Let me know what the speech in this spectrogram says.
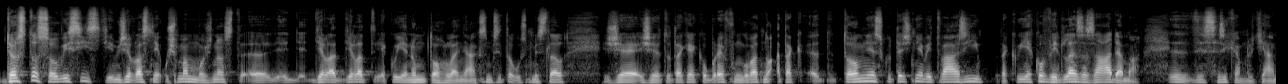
Dost to souvisí s tím, že vlastně už mám možnost eh, dělat, dělat jako jenom tohle. Nějak jsem si to usmyslel, že, že to tak jako bude fungovat. No a tak eh, to mě skutečně vytváří takový jako vidle za zádama. Já eh, si říkám, no já,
